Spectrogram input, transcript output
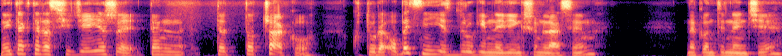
no i tak teraz się dzieje, że ten, to, to Chaco, które obecnie jest drugim największym lasem na kontynencie,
